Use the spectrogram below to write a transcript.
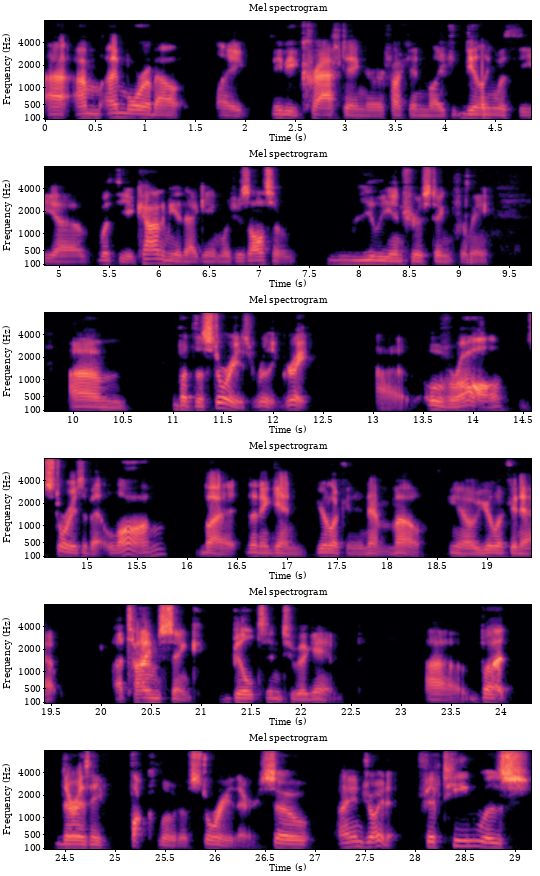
uh, I'm I'm more about like maybe crafting or fucking like dealing with the uh, with the economy of that game, which is also really interesting for me. Um, but the story is really great. Uh, overall, the story is a bit long, but then again, you're looking at an MMO. You know, you're looking at a time sink built into a game. Uh, but there is a fuckload of story there, so I enjoyed it. 15 was,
